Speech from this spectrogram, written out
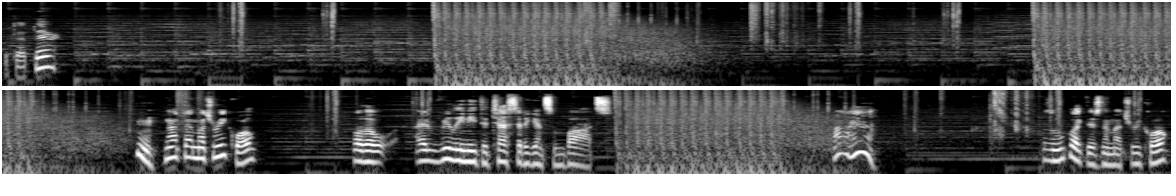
Put that there. Hmm, not that much recoil. Although, I really need to test it against some bots. Oh, yeah. Doesn't look like there's that much recoil.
